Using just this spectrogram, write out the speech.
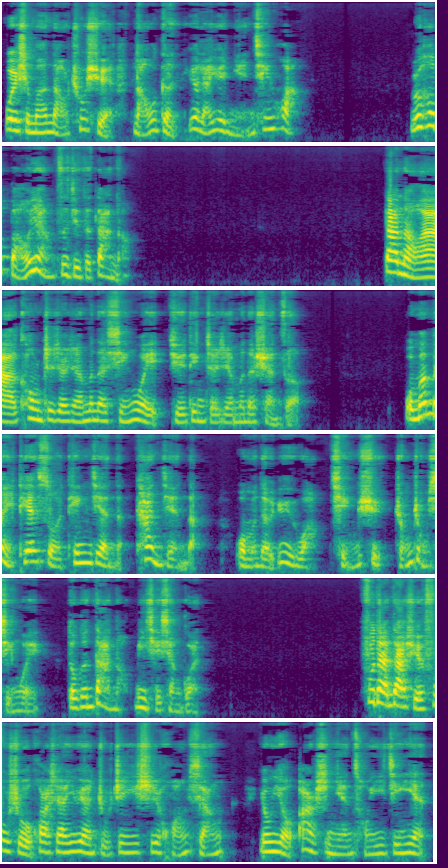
为什么脑出血、脑梗越来越年轻化？如何保养自己的大脑？大脑啊，控制着人们的行为，决定着人们的选择。我们每天所听见的、看见的，我们的欲望、情绪、种种行为，都跟大脑密切相关。复旦大学附属华山医院主治医师黄翔拥有二十年从医经验，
